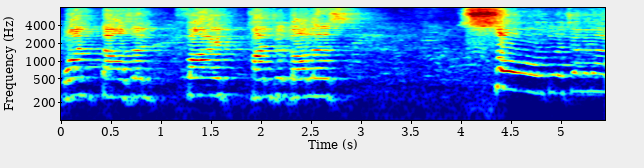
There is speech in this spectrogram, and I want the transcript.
$1,500 sold to the gentleman.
